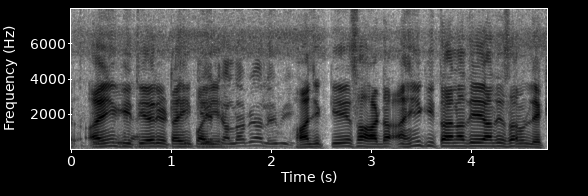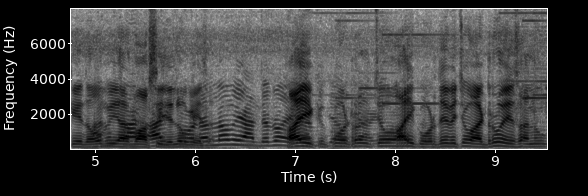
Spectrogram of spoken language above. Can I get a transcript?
ਅਸੀਂ ਕੀਤੀ ਹੈ ਰੇਟ ਅਸੀਂ ਪਾਈ ਕੇਸ ਚੱਲਦਾ ਪਿਆ ਹਲੇ ਵੀ? ਹਾਂਜੀ ਕੇਸ ਸਾਡਾ ਅਸੀਂ ਕੀਤਾ ਇਹਨਾਂ ਦੇ ਆਂਦੇ ਸਾਨੂੰ ਲਿਖ ਕੇ ਦਿਓ ਵੀ ਯਾਰ ਵਾਪਸੀ ਲੈ ਲਓ ਕੇਸ ਹਾਈ ਕੋਰਟ ਚੋਂ ਹਾਈ ਕੋਰਟ ਦੇ ਵਿੱਚੋਂ ਆਰਡਰ ਹੋਏ ਸਾਨੂੰ।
